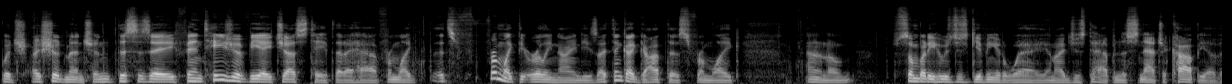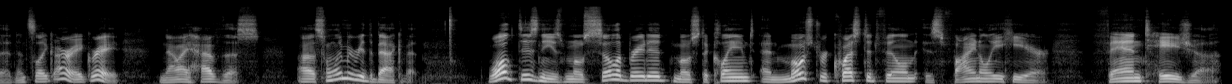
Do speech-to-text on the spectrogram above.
which I should mention, this is a Fantasia VHS tape that I have from like it's from like the early 90s. I think I got this from like I don't know, somebody who was just giving it away, and I just happened to snatch a copy of it. And it's like, all right, great. Now I have this. Uh, so let me read the back of it. Walt Disney's most celebrated, most acclaimed, and most requested film is finally here Fantasia.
